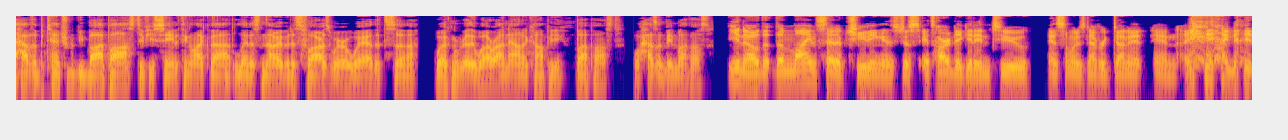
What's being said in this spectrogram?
have the potential to be bypassed. If you see anything like that, let us know. But as far as we're aware, that's uh, working really well right now and it can't be bypassed or hasn't been bypassed. You know, the the mindset of cheating is just it's hard to get into as someone who's never done it and I I,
